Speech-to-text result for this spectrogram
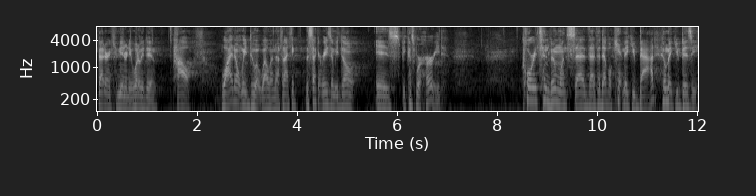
better in community, what do we do? How? Why don't we do it well enough? And I think the second reason we don't is because we're hurried. Corrie ten Boom once said that if the devil can't make you bad, he'll make you busy.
